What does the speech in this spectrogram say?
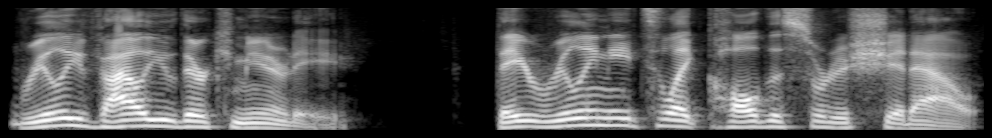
really value their community, they really need to like call this sort of shit out.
